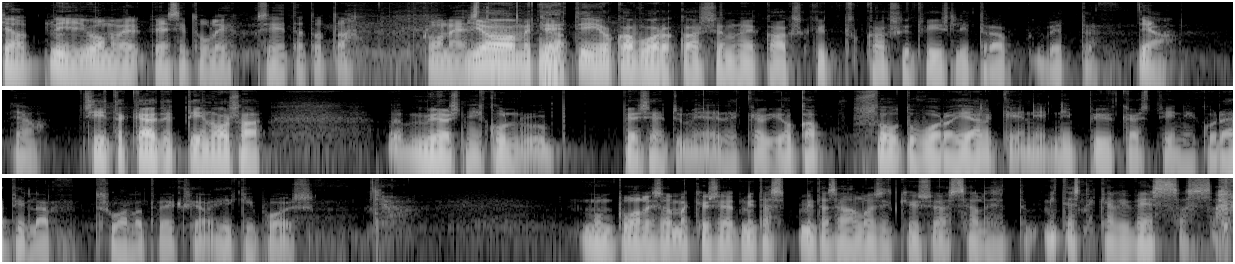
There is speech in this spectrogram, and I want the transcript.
Ja niin, juomavesi tuli siitä tota, koneesta. Joo, me tehtiin joka vuorokausi semmoinen 20-25 litraa vettä. Joo. Siitä käytettiin osa myös niin kuin pesetyminen, eli joka soutuvuoron jälkeen niin, niin pyyhkäistiin niin kuin rätillä suolat veiksi ja hiki pois. Mun puoliso mä kysyin, että mitäs, mitä sä haluaisit kysyä. Se oli, että miten ne kävi vessassa?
